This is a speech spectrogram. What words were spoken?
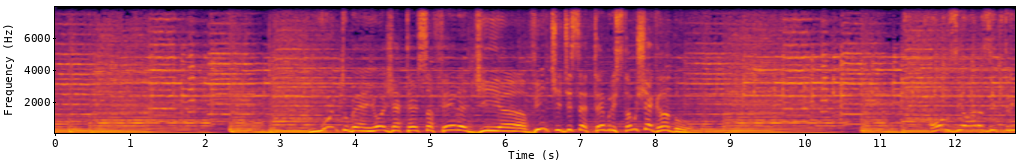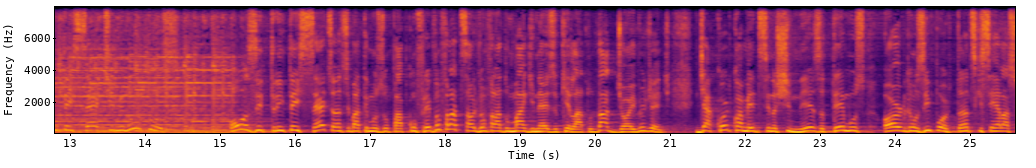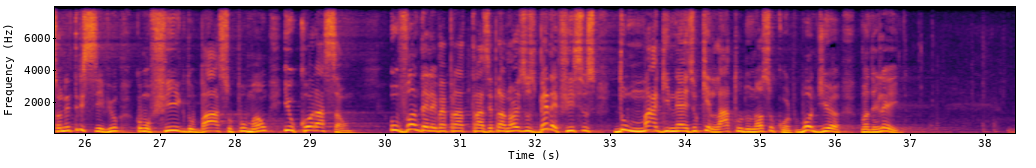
Bem, hoje é terça-feira, dia 20 de setembro, estamos chegando. 11 horas e 37 minutos. 11:37 antes de batermos um papo com o Freire, vamos falar de saúde, vamos falar do magnésio quelato da Joy, viu, gente? De acordo com a medicina chinesa, temos órgãos importantes que se relacionam entre si, viu? Como o fígado, o baço, o pulmão e o coração. O Vanderlei vai pra, trazer para nós os benefícios do magnésio quelato no nosso corpo. Bom dia, Vanderlei.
